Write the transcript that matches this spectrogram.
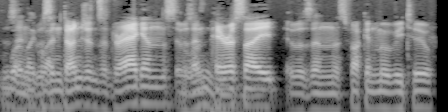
It was, What, in, like it was in Dungeons and Dragons. It was in Parasite. It was in this fucking movie too.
